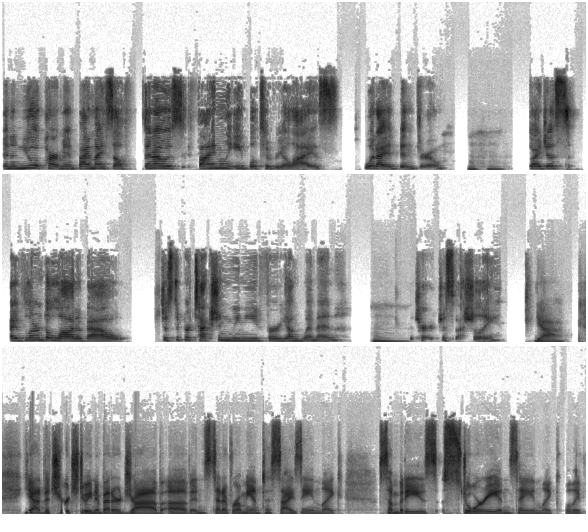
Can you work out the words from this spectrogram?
in a new apartment by myself, then I was finally able to realize what I had been through. Mm-hmm. So I just, I've learned a lot about just the protection we need for young women, mm. the church especially. Yeah. Yeah. The church doing a better job of instead of romanticizing like somebody's story and saying, like, well, they've,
